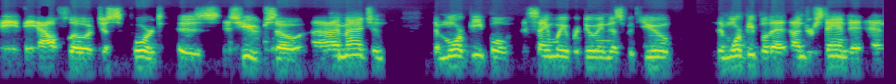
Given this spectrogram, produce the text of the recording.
the, the outflow of just support is, is huge. So I imagine the more people, the same way we're doing this with you, the more people that understand it and,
